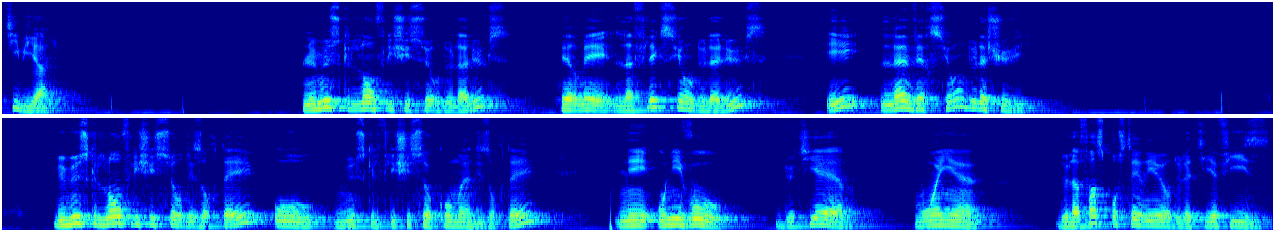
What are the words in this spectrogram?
tibial. Le muscle long fléchisseur de l'hallux permet la flexion de l'hallux et l'inversion de la cheville. Le muscle long fléchisseur des orteils ou muscle fléchisseur commun des orteils naît au niveau du tiers moyen de la face postérieure de la diaphyse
